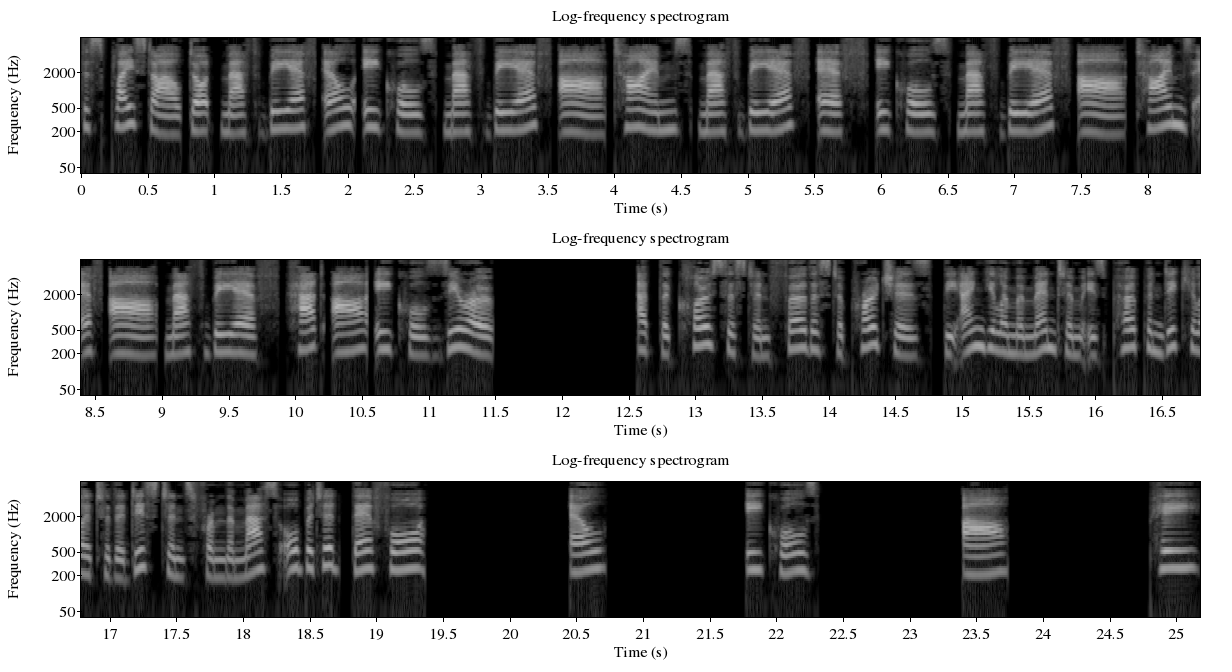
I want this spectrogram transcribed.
display style dot math L equals math R times math F equals math R times F R math hat R equals 0 at the closest and furthest approaches, the angular momentum is perpendicular to the distance from the mass orbited, therefore L equals R P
